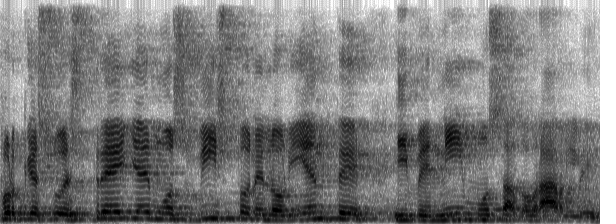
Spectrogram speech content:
Porque su estrella hemos visto en el oriente y venimos a adorarle.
